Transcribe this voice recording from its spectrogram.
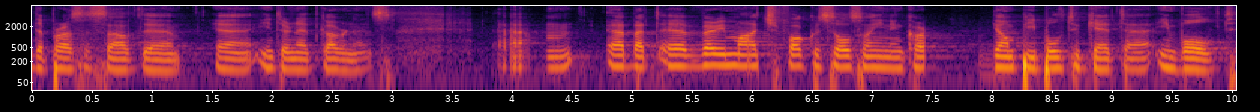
the process of the internet governance. Um, uh, but uh, very much focus also in encouraging young people to get uh, involved.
